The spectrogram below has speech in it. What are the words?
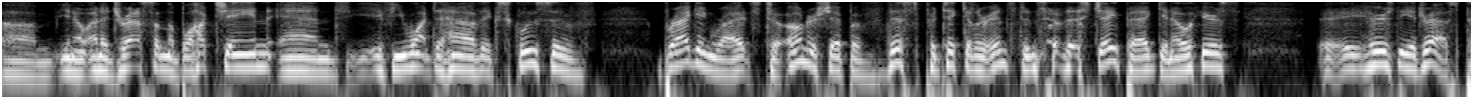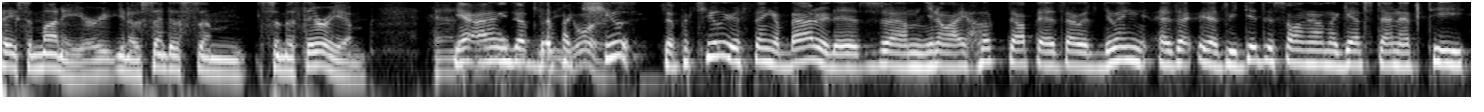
um, you know, an address on the blockchain. And if you want to have exclusive bragging rights to ownership of this particular instance of this JPEG, you know, here's uh, here's the address. Pay some money, or you know, send us some some Ethereum and yeah, I mean the the, pecu- the, peculiar thing about it is, um, you know, I hooked up as I was doing as I, as we did the song "I'm Against NFT."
